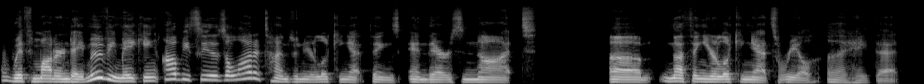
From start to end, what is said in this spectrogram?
with modern day movie making, obviously there's a lot of times when you're looking at things and there's not, um, nothing you're looking at's real. Ugh, I hate that.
